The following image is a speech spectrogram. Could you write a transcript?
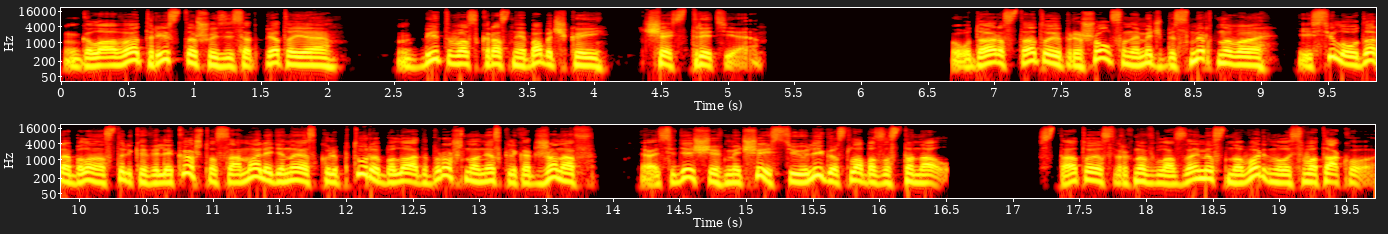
Глава 365. Битва с Красной Бабочкой. Часть 3. Удар статуи пришелся на меч Бессмертного, и сила удара была настолько велика, что сама ледяная скульптура была отброшена на несколько джанов, а сидящий в мече Сьюлига слабо застонал. Статуя, сверкнув глазами, снова ринулась в атаку.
